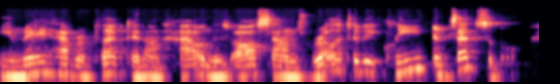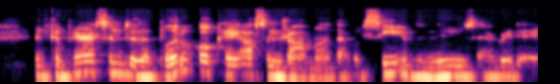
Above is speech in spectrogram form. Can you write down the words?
You may have reflected on how this all sounds relatively clean and sensible in comparison to the political chaos and drama that we see in the news every day.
